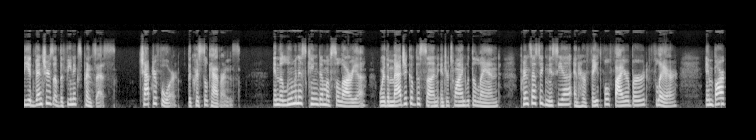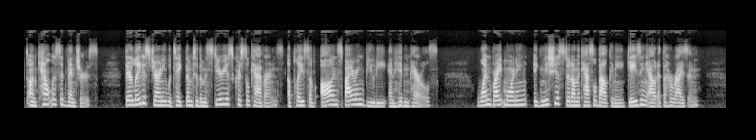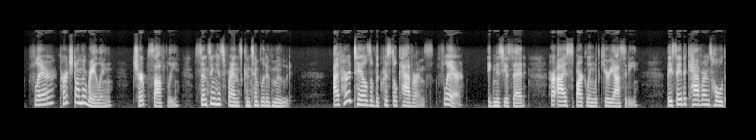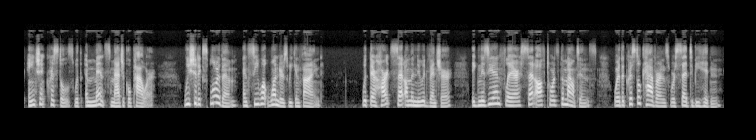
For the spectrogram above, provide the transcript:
The Adventures of the Phoenix Princess. Chapter 4 The Crystal Caverns. In the luminous kingdom of Solaria, where the magic of the sun intertwined with the land, Princess Ignisia and her faithful firebird, Flare, embarked on countless adventures. Their latest journey would take them to the mysterious Crystal Caverns, a place of awe inspiring beauty and hidden perils. One bright morning, Ignisia stood on the castle balcony, gazing out at the horizon. Flare, perched on the railing, chirped softly, sensing his friend's contemplative mood. I've heard tales of the Crystal Caverns. Flare, Ignisia said, her eyes sparkling with curiosity. They say the caverns hold ancient crystals with immense magical power. We should explore them and see what wonders we can find. With their hearts set on the new adventure, Ignisia and Flare set off towards the mountains, where the crystal caverns were said to be hidden.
